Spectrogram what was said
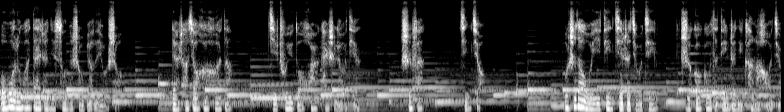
我握了握戴着你送的手表的右手，脸上笑呵呵的，挤出一朵花开始聊天、吃饭、敬酒。我知道我一定借着酒劲。直勾勾地盯着你看了好久，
